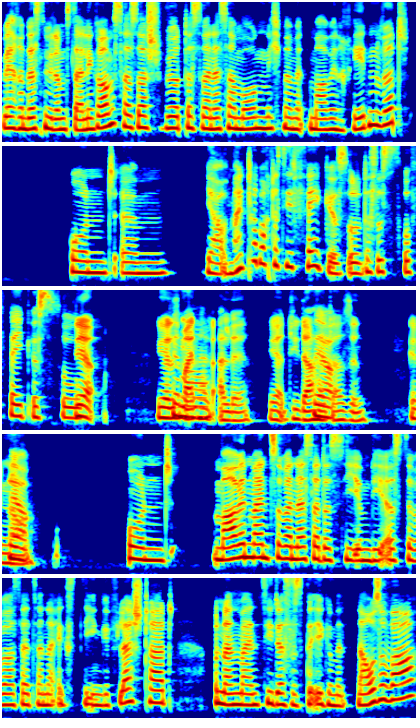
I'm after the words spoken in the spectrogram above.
Währenddessen wieder im Stylingraum. Sasa schwört, dass Vanessa morgen nicht mehr mit Marvin reden wird. Und ähm, ja, und meint, glaube auch, dass sie fake ist oder dass es so fake ist. So. Ja. Ja, das Genau. meinen halt alle, ja, die da Ja. halt da sind. Genau. Ja. Und Marvin meint zu Vanessa, dass sie eben die erste war seit seiner Ex, die ihn geflasht hat. Und dann meint sie, dass es bei ihr genauso war.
